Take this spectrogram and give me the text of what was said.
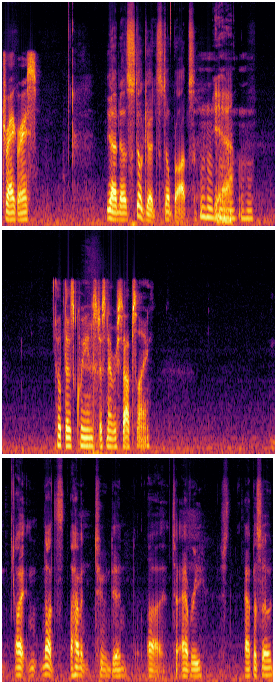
Drag Race. Yeah, no, it's still good. Still props. Mm-hmm, Yeah. hmm Hope those queens just never stop slaying. I not I haven't tuned in uh, to every episode,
